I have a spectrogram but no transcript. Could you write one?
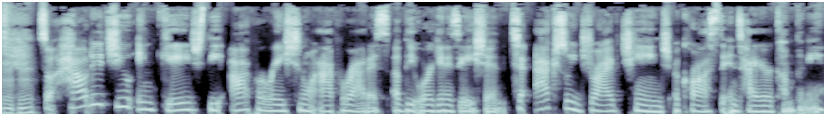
Mm-hmm. So how did you engage the operational apparatus of the organization to actually drive change across the entire company?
